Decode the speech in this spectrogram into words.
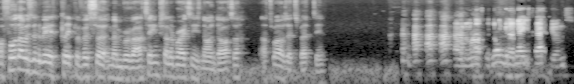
I thought that was going to be a clip of a certain member of our team celebrating his nine daughter. That's what I was expecting. That would have lasted longer than eight seconds.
